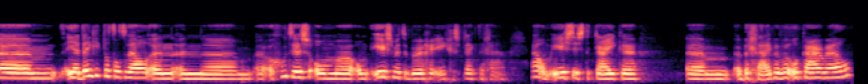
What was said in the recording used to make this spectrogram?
Ehm, ja, denk ik dat dat wel een, een, ehm, eh, goed is om, eh, om eerst met de burger in gesprek te gaan. Om eerst eens te kijken, ehm, begrijpen we elkaar wel?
